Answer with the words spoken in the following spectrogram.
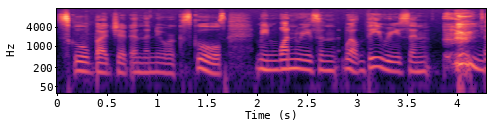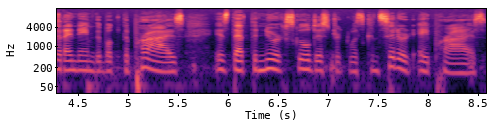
school budget and the Newark schools. I mean, one reason, well, the reason that I named the book The Prize is that the Newark School District was considered a prize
